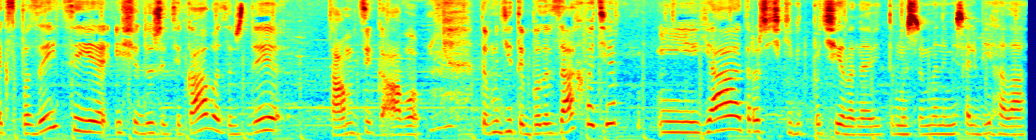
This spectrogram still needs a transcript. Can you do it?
експозиції. І що дуже цікаво, завжди там цікаво. Тому діти були в захваті. І я трошечки відпочила навіть, тому що в мене Мішель бігала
